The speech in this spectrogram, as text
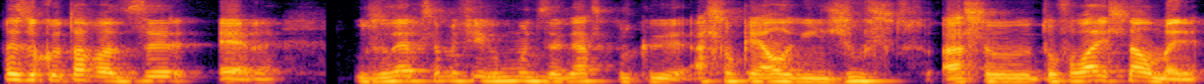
Mas o que eu estava a dizer era: os adeptos também ficam muito zangados porque acham que é algo injusto. Acham, estou a falar isto na Alemanha.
